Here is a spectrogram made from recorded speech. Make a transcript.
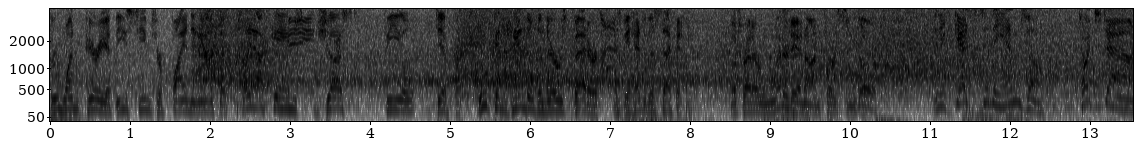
Through one period, these teams are finding out that playoff games just feel different. Who can handle the nerves better as we head to the second? They'll try to run it in on first and goal. And he gets to the end zone. Touchdown,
